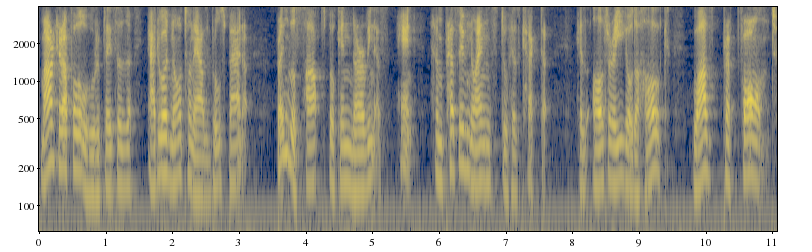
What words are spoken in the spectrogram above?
Mark Ruffalo, who replaces Edward Norton as Bruce Banner, brings a soft-spoken nerviness and impressive nuance to his character. His alter ego, the Hulk, was performed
